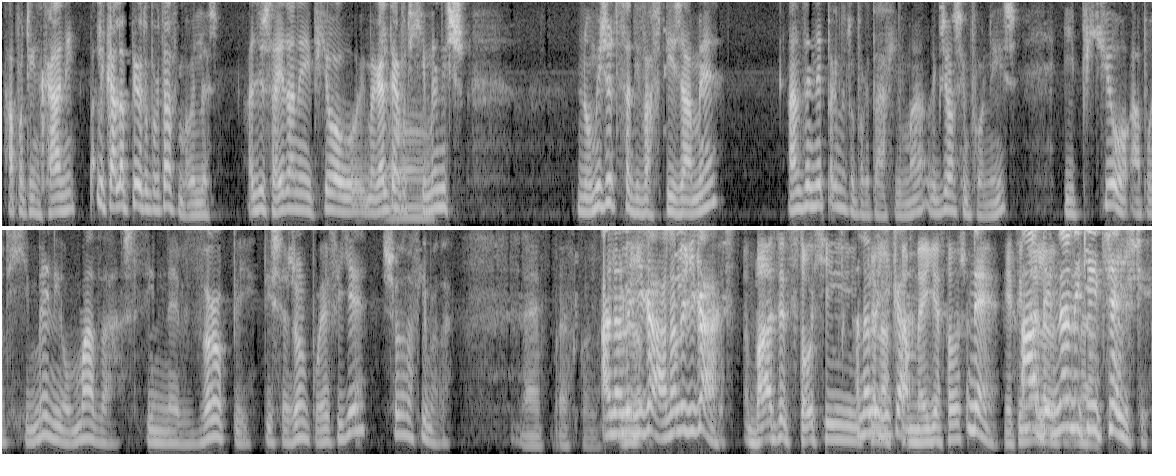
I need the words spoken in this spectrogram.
Αποτυγχάνει. Πάλι καλά πήρε το πρωτάθλημα, δεν λες. Αλλιώς θα ήταν η, πιο, η μεγαλύτερη αποτυχημένη. Σ- Νομίζω ότι θα τη βαφτίζαμε αν δεν έπαιρνε το πρωτάθλημα. Δεν ξέρω αν συμφωνείς. Η πιο αποτυχημένη ομάδα στην Ευρώπη τη σεζόν που έφυγε σε όλα τα αθλήματα. Ναι, εύκολα. Αναλογικά, αναλογικά. Budget, στόχοι και όλα Αναλογικά. αυτά, μέγεθος. Ναι, άντε να είναι και η Τσέλσι.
